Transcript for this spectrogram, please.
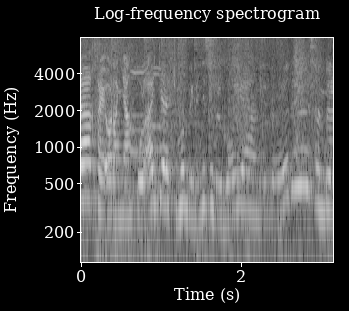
ya kayak orang nyangkul aja cuma bedanya sambil goyang gitu. Aduh sambil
